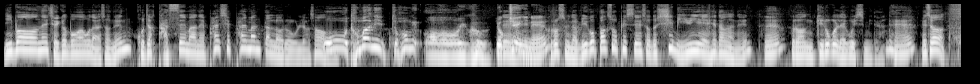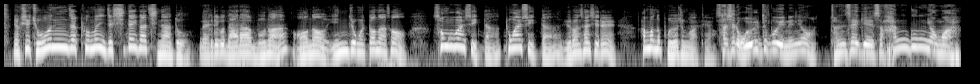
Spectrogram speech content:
이번에 재개봉하고 나서는 고작 닷새 만에 88만 달러를 올려서 오, 더 많이 흥 어, 이거 역주행이네. 네, 그렇습니다. 미국 박스 오피스에서도 12위에 해당하는 네. 그런 기록을 내고 있습니다. 네. 그래서 역시 좋은 작품은 이제 시대가 지나도 네. 그리고 나라 문화, 언어, 인 인종을 떠나서 성공할 수 있다, 통할 수 있다 이런 사실을 한 번 더 보여준 것 같아요. 사실 올드보이는요 전 세계에서 한국 영화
